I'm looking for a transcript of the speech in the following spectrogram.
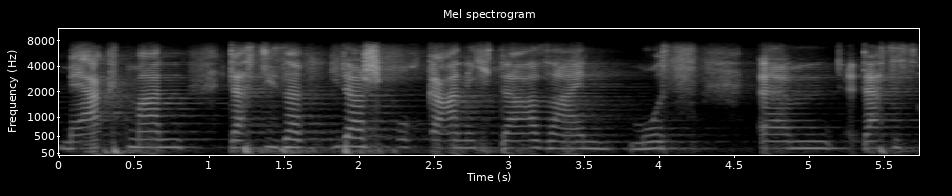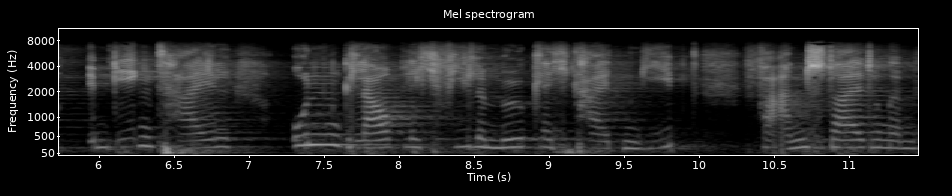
merkt man, dass dieser Widerspruch gar nicht da sein muss, ähm, dass es im Gegenteil unglaublich viele Möglichkeiten gibt, Veranstaltungen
